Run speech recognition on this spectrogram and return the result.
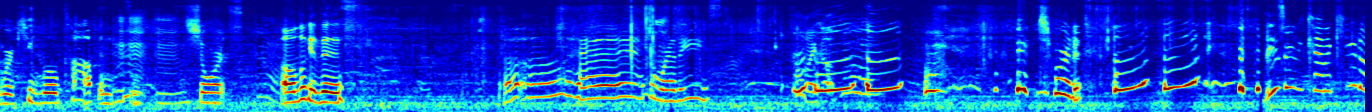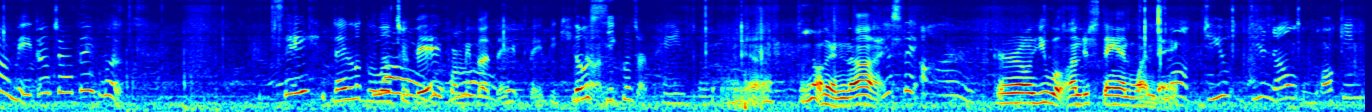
Wear a cute little top and Mm-mm. shorts. Oh, look at this. Uh-oh, hey, I can wear these. Oh my god. Jordan. these are kind of cute on me, don't y'all think? Look. See? They look a little too big for me, but they, they be cute Those on me. sequins are painful. Yeah. No, they're not. Yes, they are. Girl, you will understand one day. Mom, do you do you know walking?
